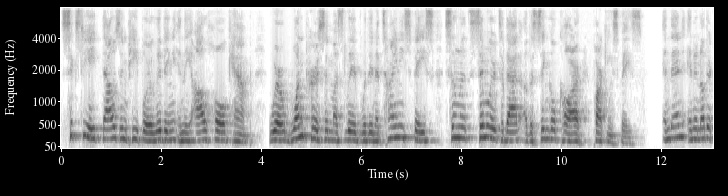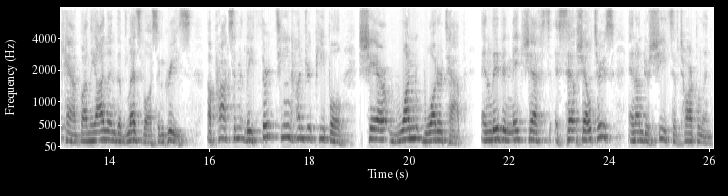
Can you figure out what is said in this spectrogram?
68,000 people are living in the Al Hol camp, where one person must live within a tiny space similar, similar to that of a single car parking space. And then in another camp on the island of Lesbos in Greece, approximately 1,300 people share one water tap and live in makeshift shelters and under sheets of tarpaulin.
